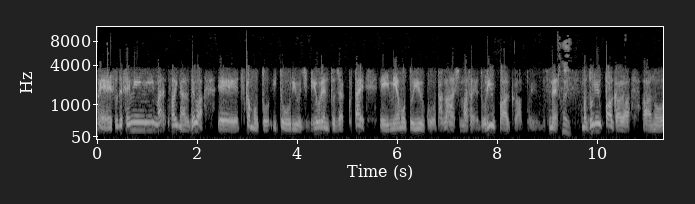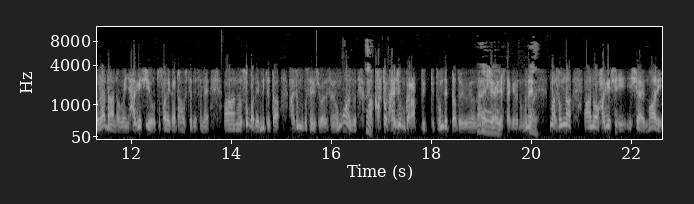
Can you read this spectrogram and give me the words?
えーそれでセミファイナルでは、えー塚本、伊藤隆二、ビオレント・ジャック対、えー宮本優子、高橋正也、ドリュー・パーカーというですね、はい。まあ、ドリュー・パーカーがあのラダーの上に激しい落とされ方をして、ですねあのそばで見てた橋本選手はですね思わず、はい。あ肩大丈夫かなと言って飛んでったというような、ね、試合でしたけれどもね、はい。まあ、そんなあの激しい試合もあり、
